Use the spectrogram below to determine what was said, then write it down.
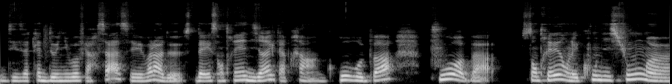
des athlètes de haut niveau faire ça, c'est voilà d'aller s'entraîner direct après un gros repas pour bah, s'entraîner dans les conditions euh,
